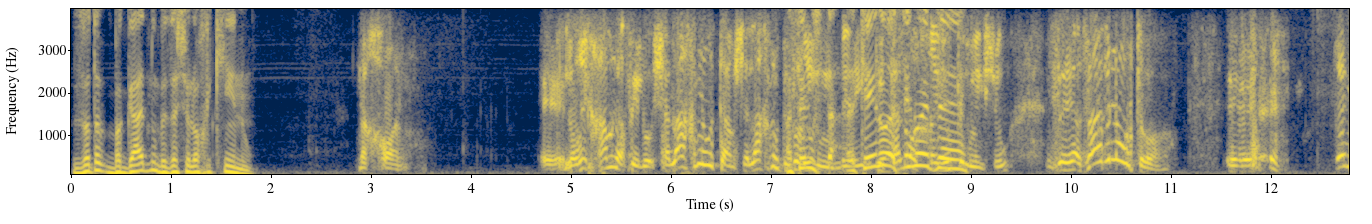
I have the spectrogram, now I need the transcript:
זאת, בגדנו בזה שלא חיכינו. אה, לא ריחמנו אפילו, שלחנו אותם, שלחנו דברים. עשינו, סת... כאילו עשינו את זה... ועזבנו אותו. אה, כן,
